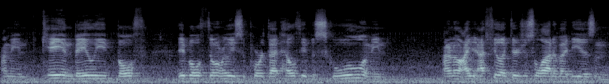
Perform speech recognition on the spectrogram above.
I mean, Kay and Bailey both they both don't really support that healthy of a school. I mean, I don't know. I, I feel like there's just a lot of ideas in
